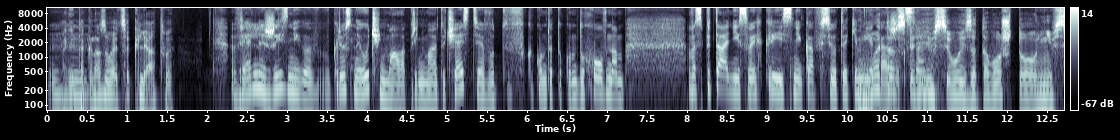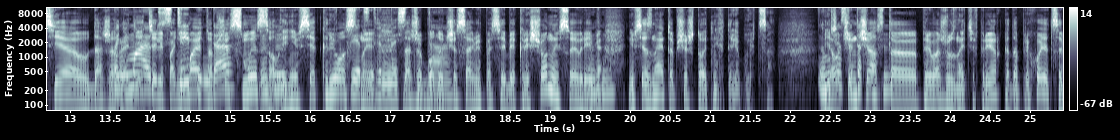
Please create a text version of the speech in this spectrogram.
Угу. Они так и называются клятвы. В реальной жизни крестные очень мало принимают участие вот в каком-то таком духовном воспитании своих крестников все-таки, мне ну, кажется. это, скорее всего, из-за того, что не все, даже понимают родители, степень, понимают да? вообще смысл, угу. и не все крестные, даже да. будучи сами по себе крещенные в свое время, угу. не все знают вообще, что от них требуется. Ну, Я очень это... часто угу. привожу, знаете, в пример, когда приходится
